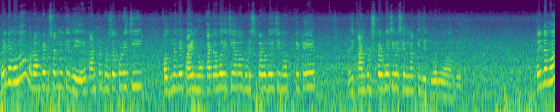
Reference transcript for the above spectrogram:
তাই না মনো? বলে আমাকে একটু সেন্ট মেখে দে। কান ফান পরিষ্কার করেছি। কদিন আগে পায়ের নখ কাটা হয়েছে, আমার পরিষ্কার হয়েছে নখ কেটে। আজকে কান পরিষ্কার হয়েছে, এবার সেন্ট মাখিয়ে দে একটুখানি আমাকে। তাই না মা?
